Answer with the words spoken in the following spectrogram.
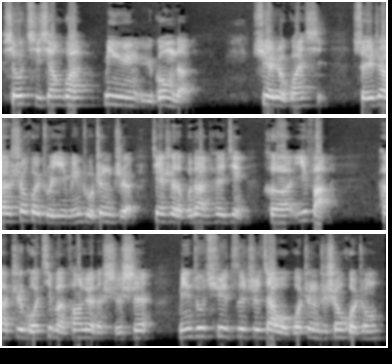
休戚相关、命运与共的血肉关系。随着社会主义民主政治建设的不断推进和依法治国基本方略的实施，民族区域自治在我国政治生活中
